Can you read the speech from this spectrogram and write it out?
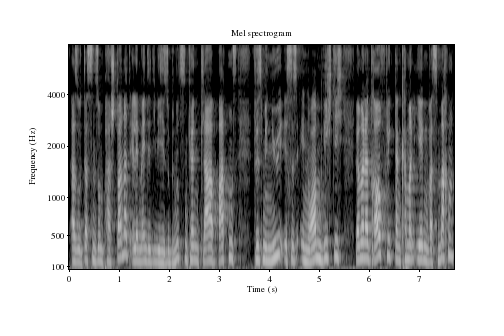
also das sind so ein paar Standardelemente, die wir hier so benutzen können. Klar, Buttons fürs Menü ist es enorm wichtig. Wenn man da draufklickt, dann kann man irgendwas machen.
